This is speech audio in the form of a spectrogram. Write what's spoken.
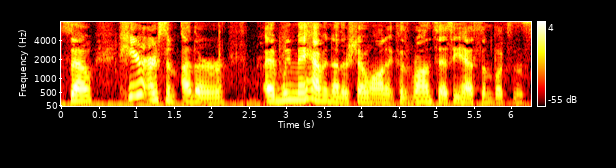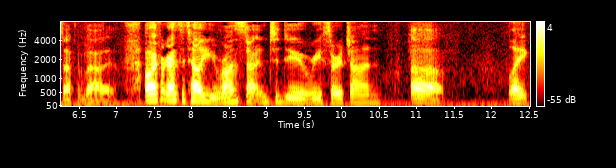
so here are some other, and we may have another show on it because Ron says he has some books and stuff about it. Oh, I forgot to tell you, Ron's starting to do research on, uh, like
